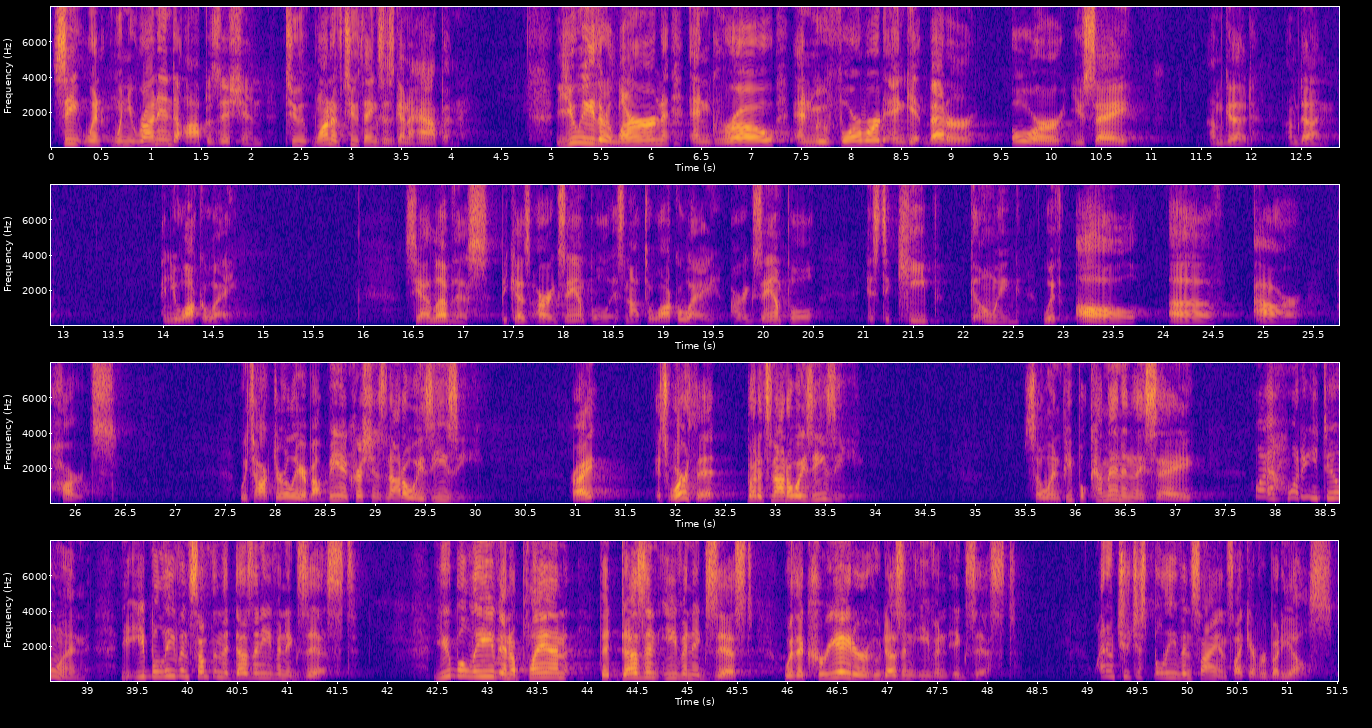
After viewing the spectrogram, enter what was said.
See, when, when you run into opposition, two, one of two things is going to happen. You either learn and grow and move forward and get better, or you say, I'm good, I'm done. And you walk away. See, I love this because our example is not to walk away, our example is to keep going with all of our hearts. We talked earlier about being a Christian is not always easy, right? It's worth it, but it's not always easy. So when people come in and they say, well, What are you doing? You believe in something that doesn't even exist. You believe in a plan that doesn't even exist with a creator who doesn't even exist. Why don't you just believe in science like everybody else?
